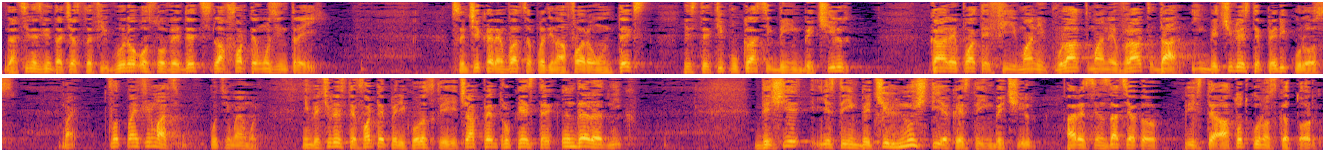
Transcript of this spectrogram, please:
dar țineți minte această figură, o să o vedeți la foarte mulți dintre ei. Sunt cei care învață pe din afară un text, este tipul clasic de imbecil, care poate fi manipulat, manevrat, dar imbecilul este periculos. Mai, mai filmați puțin mai mult. Imbecilul este foarte periculos, scrie aici, pentru că este îndărădnic. Deși este imbecil, nu știe că este imbecil, are senzația că este atot cunoscător.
